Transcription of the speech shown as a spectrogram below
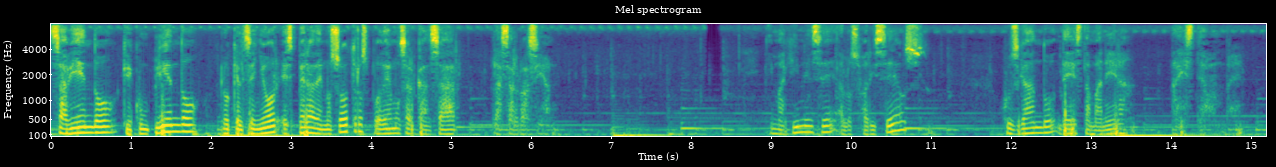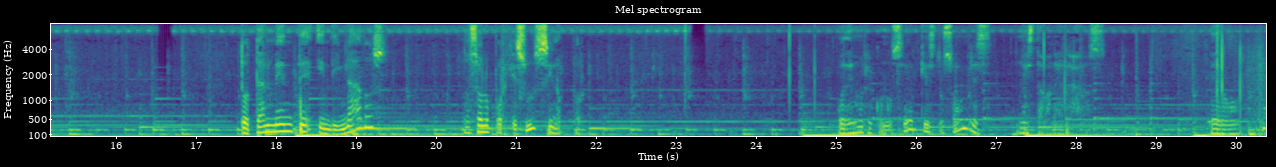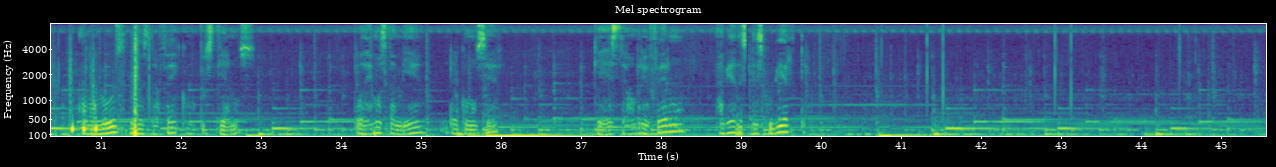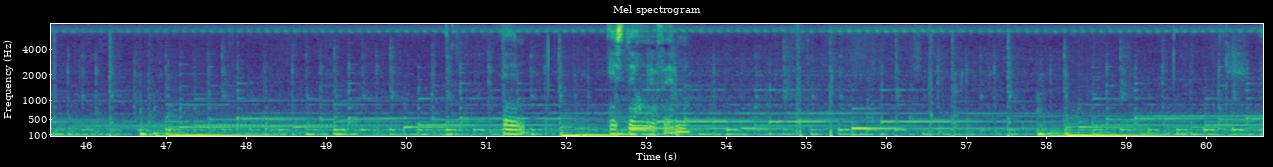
sabiendo que cumpliendo lo que el Señor espera de nosotros podemos alcanzar la salvación. Imagínense a los fariseos juzgando de esta manera a este hombre. Totalmente indignados, no solo por Jesús, sino por... Podemos reconocer que estos hombres no estaban errados. Pero a la luz de nuestra fe como cristianos, podemos también reconocer que este hombre enfermo había descubierto. En este hombre enfermo.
